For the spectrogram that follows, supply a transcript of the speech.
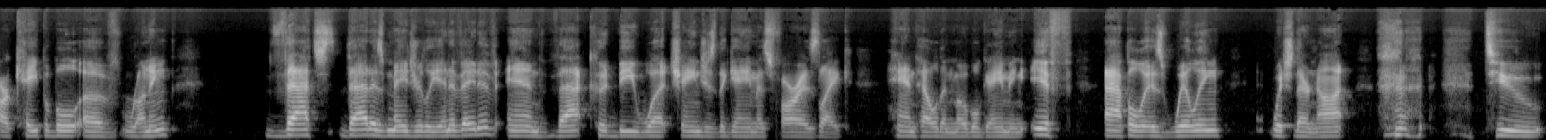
are capable of running that's that is majorly innovative and that could be what changes the game as far as like handheld and mobile gaming if Apple is willing which they're not to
